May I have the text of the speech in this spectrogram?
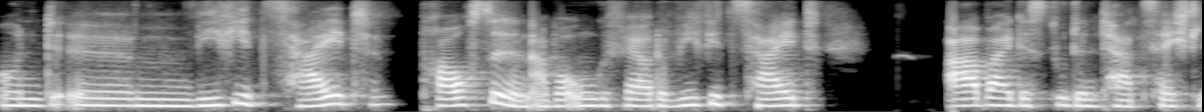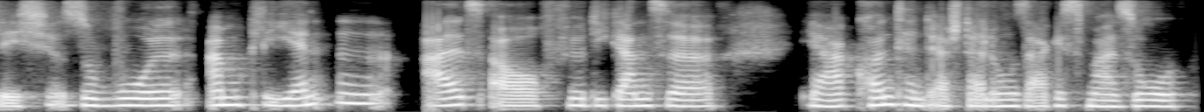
Und ähm, wie viel Zeit brauchst du denn aber ungefähr oder wie viel Zeit arbeitest du denn tatsächlich sowohl am Klienten als auch für die ganze ja, Content-Erstellung, sage ich es mal so,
